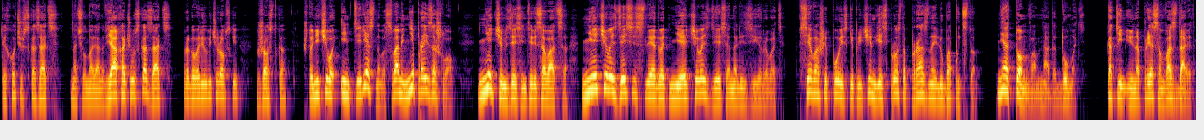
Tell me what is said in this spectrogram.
«Ты хочешь сказать...» — начал Малянов. «Я хочу сказать...» — проговорил Вечеровский жестко, что ничего интересного с вами не произошло. Нечем здесь интересоваться, нечего здесь исследовать, нечего здесь анализировать. Все ваши поиски причин есть просто праздное любопытство. Не о том вам надо думать, каким именно прессом вас давят,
